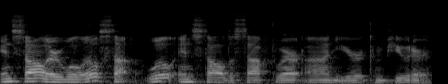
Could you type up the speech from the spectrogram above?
Installer will, will install the software on your computer.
